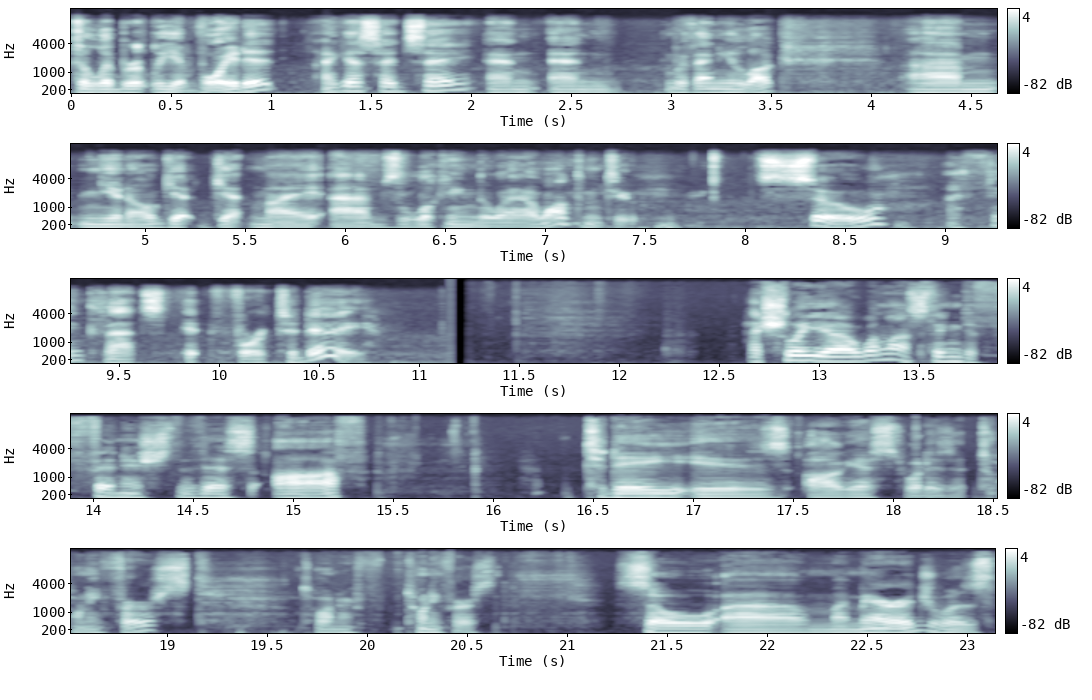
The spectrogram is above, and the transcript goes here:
deliberately avoid it. I guess I'd say, and and with any luck, um, you know, get get my abs looking the way I want them to. So I think that's it for today. Actually, uh, one last thing to finish this off. Today is August, what is it, 21st? 20, 21st. So uh, my marriage was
